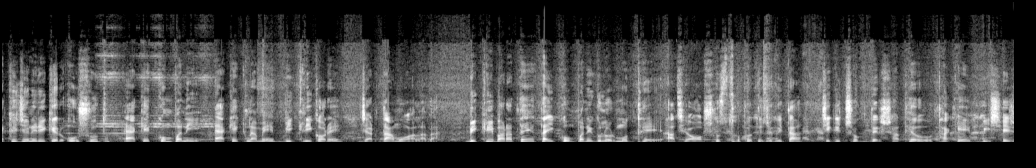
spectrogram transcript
একই জেনেরিকের ওষুধ এক এক কোম্পানি এক এক নামে বিক্রি করে, যার দামও আলাদা। বিক্রি বাড়াতে তাই কোম্পানিগুলোর মধ্যে আছে অসুস্থ প্রতিযোগিতা, চিকিৎসকদের সাথেও থাকে বিশেষ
